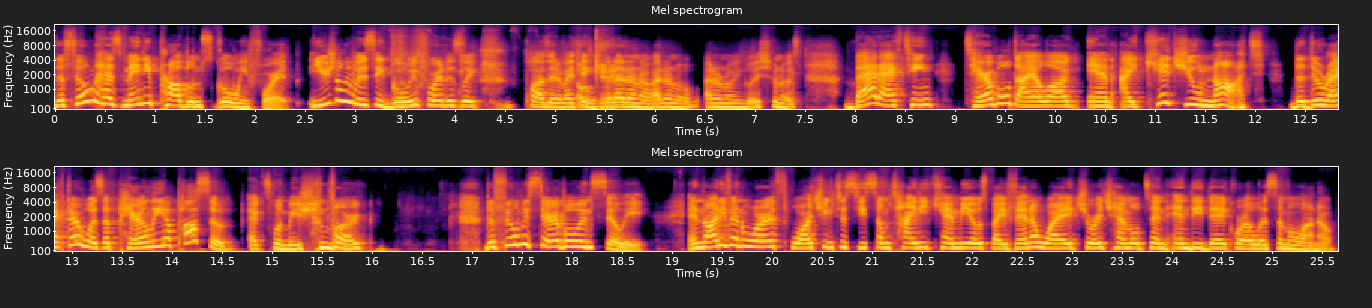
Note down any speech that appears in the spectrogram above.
The film has many problems going for it. Usually when they say going for it is like positive, I think, Okay. but I don't know. I don't know. I don't know English. Who knows? Bad acting, terrible dialogue, and I kid you not, the director was apparently a possum! Exclamation mark. The film is terrible and silly. And not even worth watching to see some tiny cameos by Vanna White, George Hamilton, Andy Dick, or Alyssa Milano.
